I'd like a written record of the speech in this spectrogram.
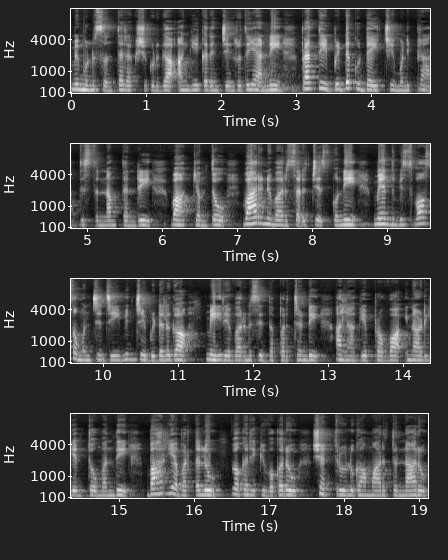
మిమ్మల్ని సొంత రక్షకుడిగా అంగీకరించే హృదయాన్ని ప్రతి బిడ్డకు దయచేయమని ప్రార్థిస్తున్నాం తండ్రి. వాక్యంతో వారిని వారు సరిచేసుకొని మేందు విశ్వాసం ఉంచి జీవించే బిడ్డలుగా మీరే వారిని సిద్ధపరచండి. అలాగే ప్రవ్వ ఈనాడు ఎంతో మంది భార్యాభర్తలు ఒకరికి ఒకరు శత్రువులుగా మారుతున్నారు.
